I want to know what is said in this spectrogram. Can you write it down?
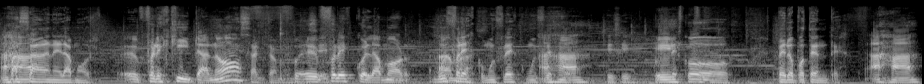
Ajá. Basada en el amor. Eh, fresquita, ¿no? Exactamente, Eh, sí. Fresco el amor. Muy además. fresco, muy fresco, muy fresco. Ajá. Sí, sí. Muy Este- fresco, pero potente. Ajá.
